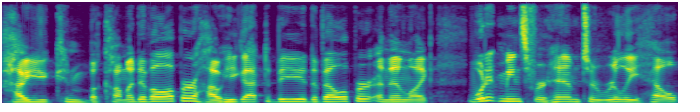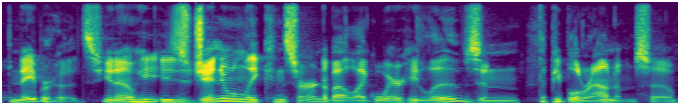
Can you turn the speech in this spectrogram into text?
how you can become a developer, how he got to be a developer, and then like what it means for him to really help neighborhoods. You know, he, he's genuinely concerned about like where he lives and the people around him. So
